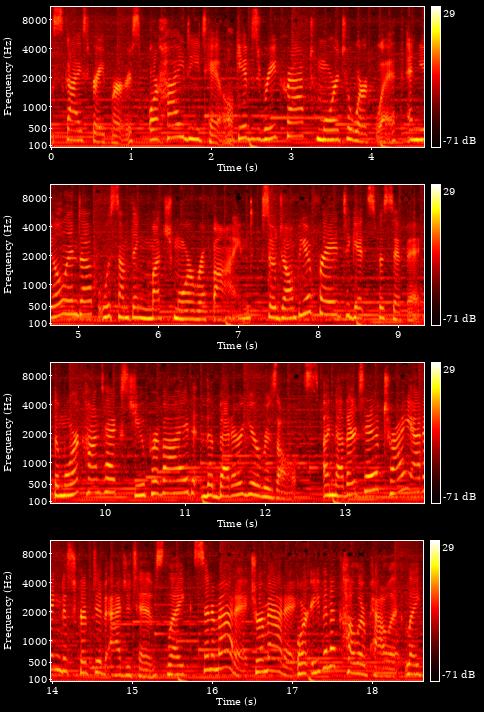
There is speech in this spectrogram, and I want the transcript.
skyscrapers or high detail gives Recraft more to work with, and you'll end up with something much more refined. So don't be afraid to get specific. The more context you provide, the better your results. Another tip try adding descriptive adjectives like cinematic, dramatic, or even a color palette like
